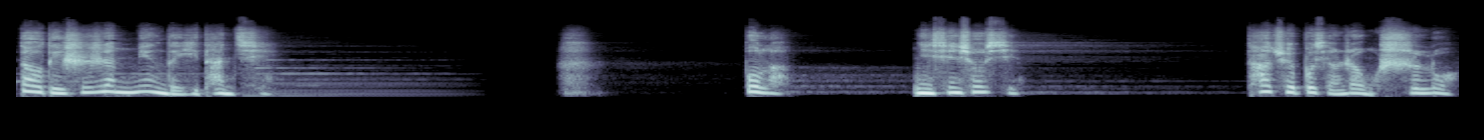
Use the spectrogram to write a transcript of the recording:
到底是认命的一叹气。不了，你先休息。他却不想让我失落。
